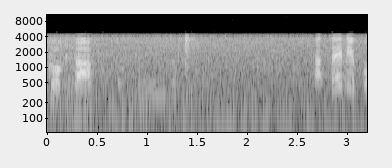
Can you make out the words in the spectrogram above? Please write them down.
skok tam. A ten je po...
